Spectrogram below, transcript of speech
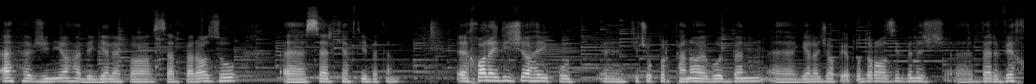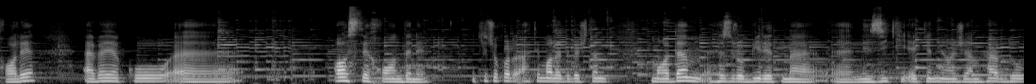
اف هف جنیا هده گلکا سرفراز و سرکفتی بتن. خاله دی جا هی کو کی چوکر پناه بود بن گلا جاب ایکو درازید بنش بر وی خاله اوه کو آست خواندنه. کی چوکر احتمال دبشتن مادم هزرو بیرت ما نزیکی ایکن یا جم هر دو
